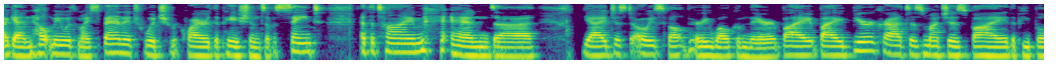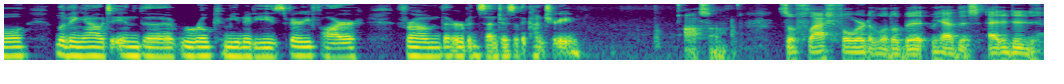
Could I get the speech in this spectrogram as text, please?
again helped me with my spanish which required the patience of a saint at the time. And uh, yeah i just always felt very welcome there by by bureaucrats as much as by the people living out in the rural communities very far from the urban centers of the country. Awesome. So flash forward a little bit. We have this edited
